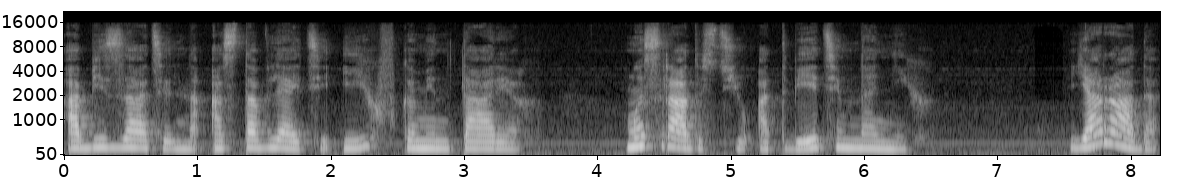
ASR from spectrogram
обязательно оставляйте их в комментариях. Мы с радостью ответим на них. Я рада,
